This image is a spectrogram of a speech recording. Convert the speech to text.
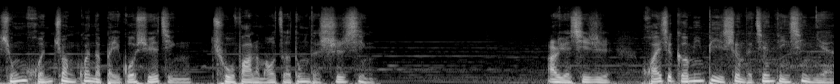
雄浑壮观的北国雪景触发了毛泽东的诗性。二月七日，怀着革命必胜的坚定信念，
